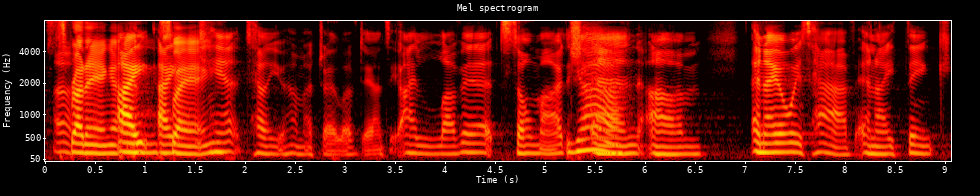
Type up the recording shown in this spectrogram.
spreading I, and swaying. I can't tell you how much I love dancing. I love it so much. Yeah. And um, and I always have. And I think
